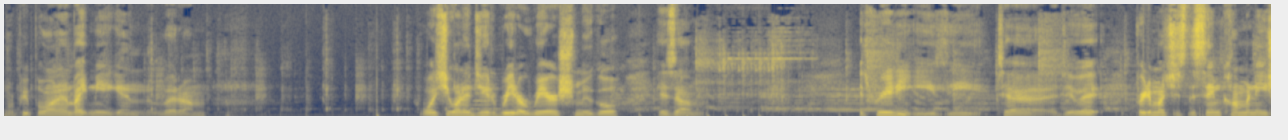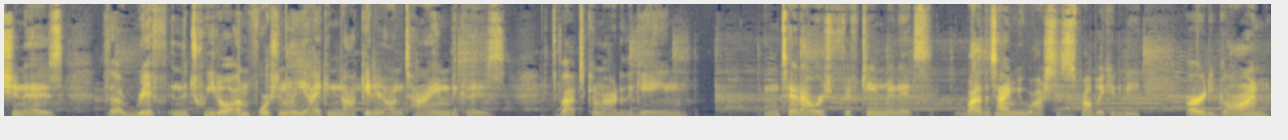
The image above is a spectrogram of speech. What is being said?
More people want to invite me again, but um, what you want to do to breed a rare schmoochle is um, it's pretty easy to do it. Pretty much, it's the same combination as the riff and the tweedle. Unfortunately, I cannot get it on time because it's about to come out of the game in 10 hours 15 minutes. By the time you watch this, it's probably going to be already gone.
